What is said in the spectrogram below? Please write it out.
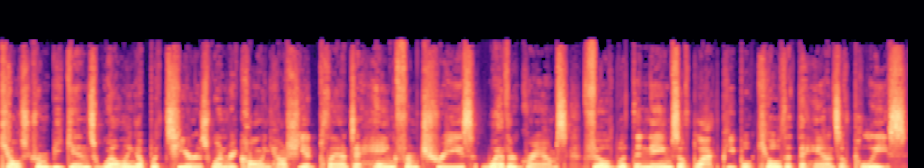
Kellstrom begins welling up with tears when recalling how she had planned to hang from trees weather filled with the names of black people killed at the hands of police.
